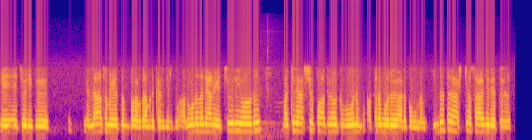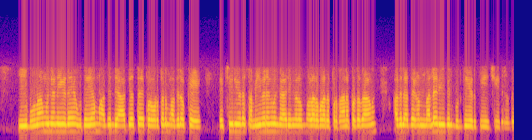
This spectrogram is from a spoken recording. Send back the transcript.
യെച്ചൂരിക്ക് എല്ലാ സമയത്തും പുലർത്താൻ വേണ്ടി കഴിഞ്ഞിരുന്നു. അതുകൊണ്ട് തന്നെയാണ് യെച്ചൂരിയോട് മറ്റു രാഷ്ട്രീയ പാർട്ടികൾക്ക് പോലും അത്തരമൊരു അടുപ്പമുള്ളത്. ഇന്നത്തെ രാഷ്ട്രീയ സാഹചര്യത്തിൽ ഈ മൂന്നാം മുന്നണിയുടെ ഉദയം അതിന്റെ ആദ്യത്തെ പ്രവർത്തനം അതിലൊക്കെ യെച്ചൂരിയുടെ സമീപനങ്ങളും കാര്യങ്ങളും വളരെ വളരെ പ്രധാനപ്പെട്ടതാണ്. അതിൽ അദ്ദേഹം നല്ല രീതിയിൽ മുൻകൈയെടുക്കുകയും ചെയ്തിട്ടുണ്ട്.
